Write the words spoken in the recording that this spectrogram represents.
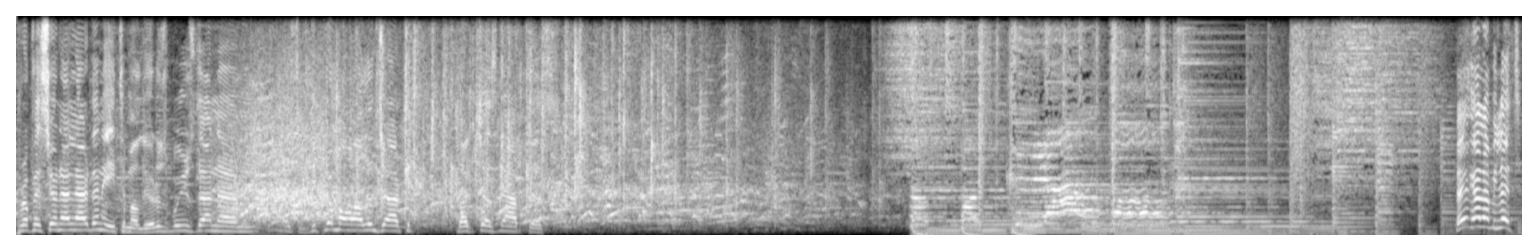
profesyonellerden eğitim alıyoruz. Bu yüzden e, neyse diplomamı alınca artık bakacağız ne yapacağız. Pop Pop Pop Pekala millet.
